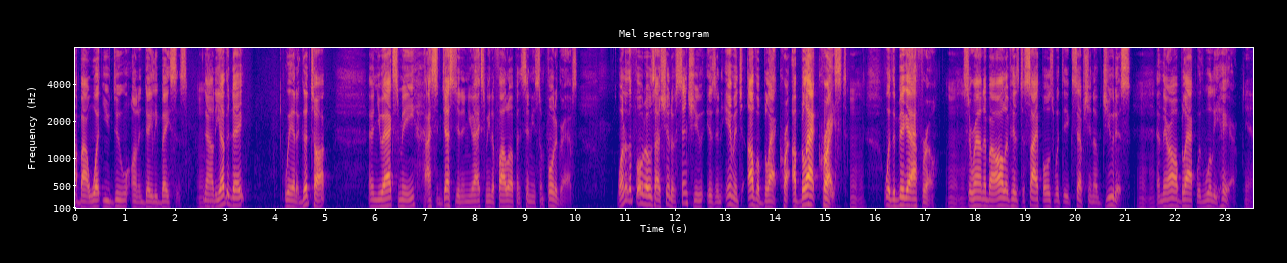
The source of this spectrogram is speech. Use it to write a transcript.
about what you do on a daily basis. Mm. Now, the other day, we had a good talk, and you asked me, I suggested, and you asked me to follow up and send you some photographs. One of the photos I should have sent you is an image of a black a black Christ mm-hmm. with a big afro, mm-hmm. surrounded by all of his disciples, with the exception of Judas, mm-hmm. and they're all black with woolly hair. Yeah.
